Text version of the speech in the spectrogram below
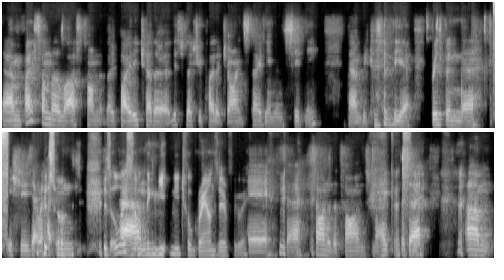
Um, based on the last time that they played each other, this was actually played at Giant Stadium in Sydney. Um, because of the uh, Brisbane uh, issues that were it's happening. Always, there's always um, something neutral grounds everywhere. Yeah, it's a sign of the times, mate. That's but, uh, um,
